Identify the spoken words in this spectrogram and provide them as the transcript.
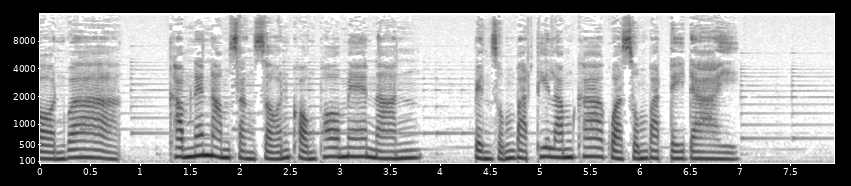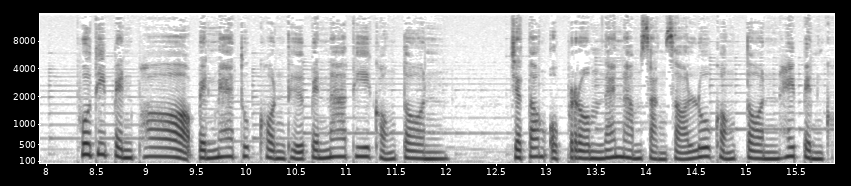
ก่อนว่าคำแนะนำสั่งสอนของพ่อแม่นั้น เป็นสมบัติที่ล้ำค่ากว่าสมบัติใด ๆ ผู้ที่เป็นพ่อเป็นแม่ทุกคนถือเป็นหน้าที่ของตน จะต้องอบรมแนะนำสั่งสอนลูกของตนให้เป็นค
